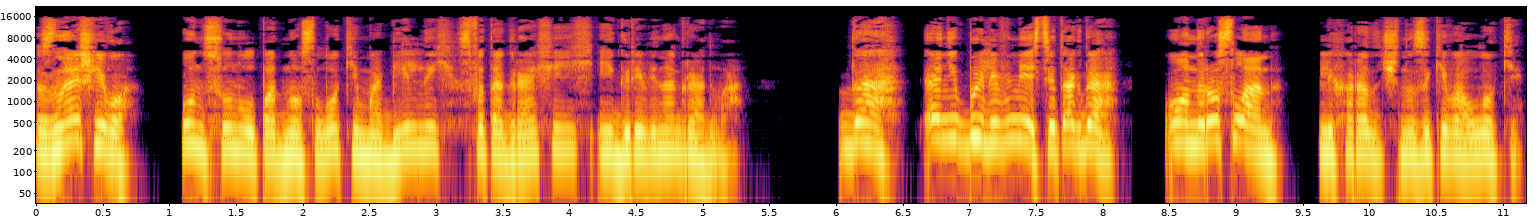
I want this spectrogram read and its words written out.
Знаешь его? Он сунул под нос Локи мобильный с фотографией Игоря Виноградова. «Да, они были вместе тогда. Он Руслан», — лихорадочно закивал Локи.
